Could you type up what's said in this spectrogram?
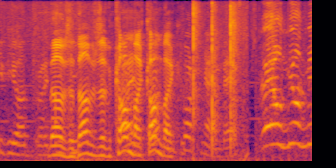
idiot, bro. Dobrze, dobrze, comeback, comeback. Report miałem, bez. Ej, on mi, on mi!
